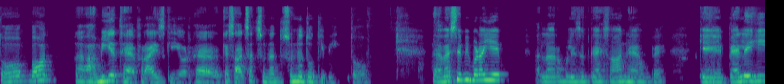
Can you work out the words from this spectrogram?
तो बहुत अहमियत है फ़राइज़ की और के साथ साथ सुन्नत सुन्नतों की भी। तो वैसे भी बड़ा ये अल्लाह रब्बुल इज़्ज़त का एहसान है हम पे कि पहले ही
